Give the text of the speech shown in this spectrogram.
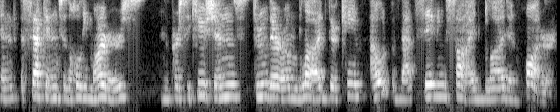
and a second to the holy martyrs, in persecutions through their own blood, there came out of that saving side blood and water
